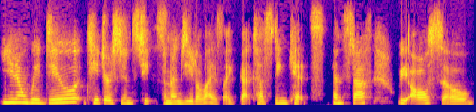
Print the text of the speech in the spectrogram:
You know, we do teach our students to sometimes utilize like gut testing kits and stuff. We also,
